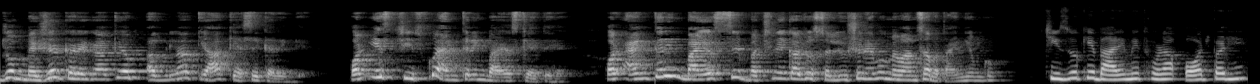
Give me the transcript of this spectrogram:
जो मेजर करेगा कि अब अगला क्या, कैसे करेंगे। और इस चीज़ को एंकरिंग बायस कहते हैं। और एंकरिंग बायस से बचने का जो सोल्यूशन है वो मीमांसा बताएँगे हमको। चीज़ों के बारे में थोड़ा और पढ़ें।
